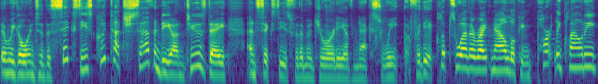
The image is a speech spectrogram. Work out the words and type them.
Then we go into the 60s, could touch 70 on Tuesday and 60s for the majority of next week. But for the eclipse weather right now, looking partly cloudy.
